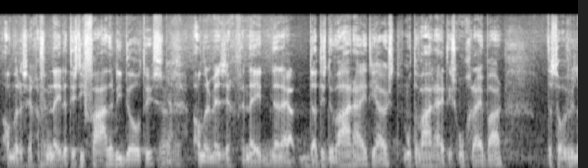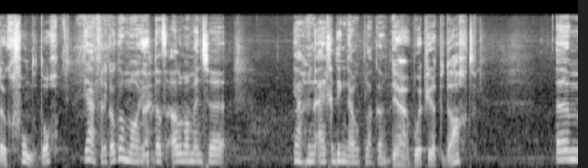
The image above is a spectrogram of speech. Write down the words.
Anderen zeggen van, nee, dat is die vader die dood is. Ja. Andere mensen zeggen van, nee, nou ja, dat is de waarheid juist. Want de waarheid is ongrijpbaar. Dat is toch wel weer leuk gevonden, toch? Ja, vind ik ook wel mooi. Dat allemaal mensen ja, hun eigen ding daarop plakken. Ja, hoe heb je dat bedacht? Ehm,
